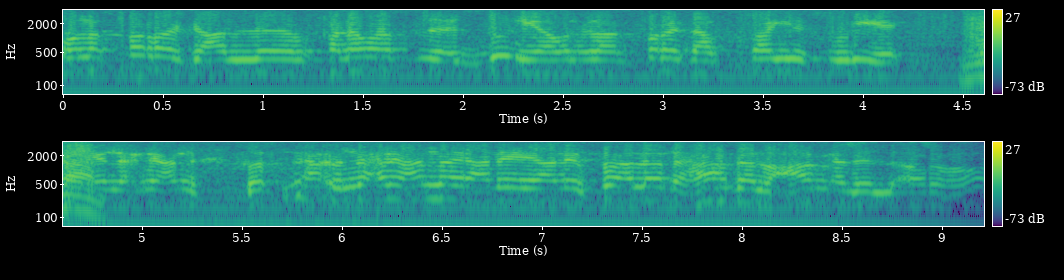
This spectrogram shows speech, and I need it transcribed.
ونتفرج على القنوات الدنيا ونتفرج على القضايا السورية نعم. يعني نحن عن- بس نحن نحن عندنا يعني يعني فعلا هذا العمل الارهابي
